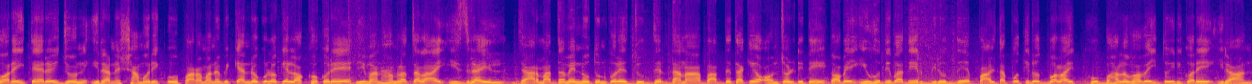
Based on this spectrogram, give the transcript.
পরেই তেরোই জুন ইরানের সামরিক ও পারমাণবিক কেন্দ্রগুলোকে লক্ষ্য করে বিমান হামলা চালায় ইসরায়েল, যার মাধ্যমে নতুন করে যুদ্ধের দানা বাঁধতে থাকে অঞ্চলটিতে। তবে ইহুদিবাদীর বিরুদ্ধে পাল্টা প্রতিরোধ বলয় খুব ভালোভাবেই তৈরি করে ইরান।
